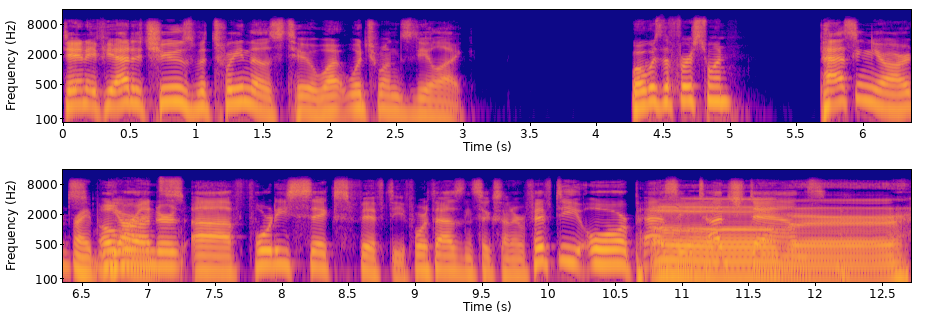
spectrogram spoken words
Danny, if you had to choose between those two, what which ones do you like? what was the first one? Passing yards, Right, over yards. under uh 4650, 4650 or passing touchdowns.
